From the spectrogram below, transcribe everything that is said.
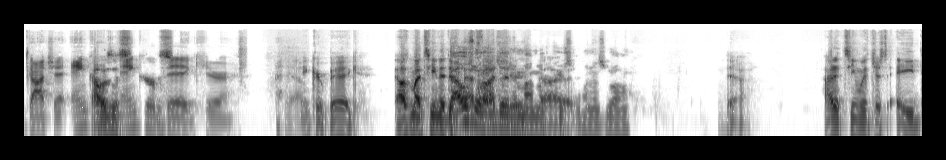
Gotcha. Anchor a, anchor this, big here. Yeah. Anchor big. That was my team that did That was what I did year. in my most uh, recent one as well. Yeah. I had a team with just AD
